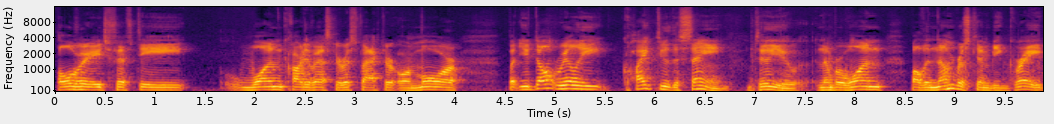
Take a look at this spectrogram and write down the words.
over age 50, one cardiovascular risk factor or more but you don't really quite do the same, do you? Number one, while the numbers can be great,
